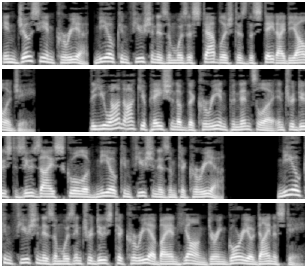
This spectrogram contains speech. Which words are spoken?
In Joseon Korea, Neo-Confucianism was established as the state ideology. The Yuan occupation of the Korean peninsula introduced Zhu Xi's school of Neo-Confucianism to Korea. Neo-Confucianism was introduced to Korea by An Hyang during Goryeo dynasty.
